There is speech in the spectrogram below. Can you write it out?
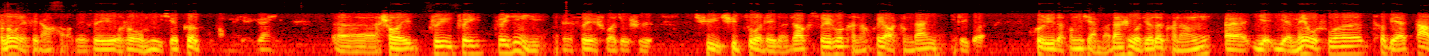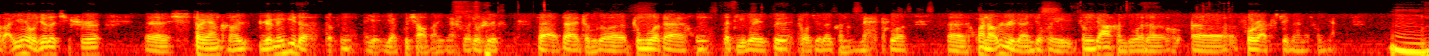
flow 也非常好，对，所以我说我们一些个股方面也愿意，呃，稍微追追追进一点，对，所以说就是去去做这个，然后所以说可能会要承担这个汇率的风险吧。但是我觉得可能呃也也没有说特别大吧，因为我觉得其实。呃，当然可能人民币的风险也也不小吧，应该说就是在在整个中国在红的底位，所以我觉得可能来说，呃，换到日元就会增加很多的呃 forex 这边的风险。嗯，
